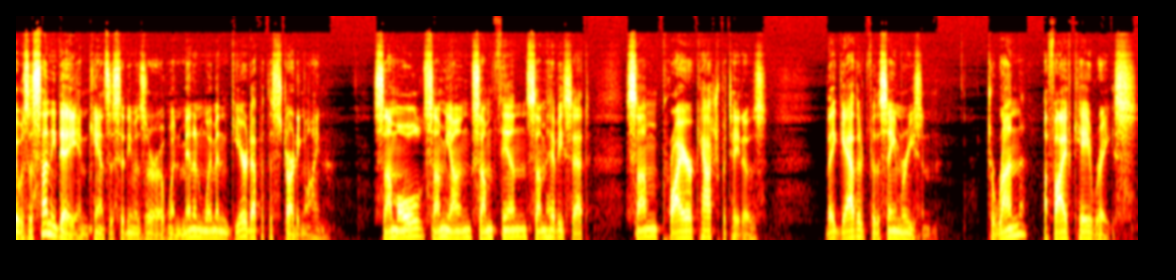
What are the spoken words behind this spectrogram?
It was a sunny day in Kansas City, Missouri, when men and women geared up at the starting line. Some old, some young, some thin, some heavy set, some prior couch potatoes. They gathered for the same reason to run a 5K race.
